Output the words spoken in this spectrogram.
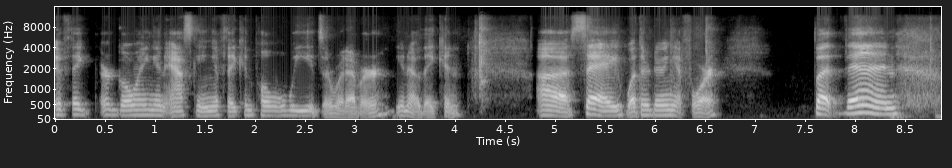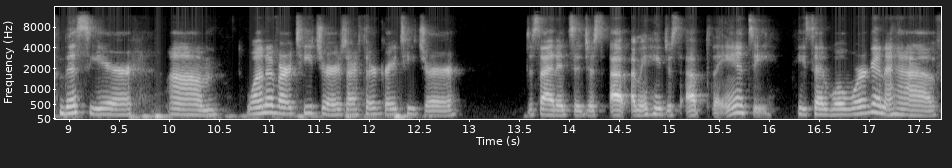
if they are going and asking if they can pull weeds or whatever, you know, they can uh, say what they're doing it for. But then this year, um, one of our teachers, our third grade teacher, decided to just up, I mean, he just upped the ante. He said, Well, we're going to have,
